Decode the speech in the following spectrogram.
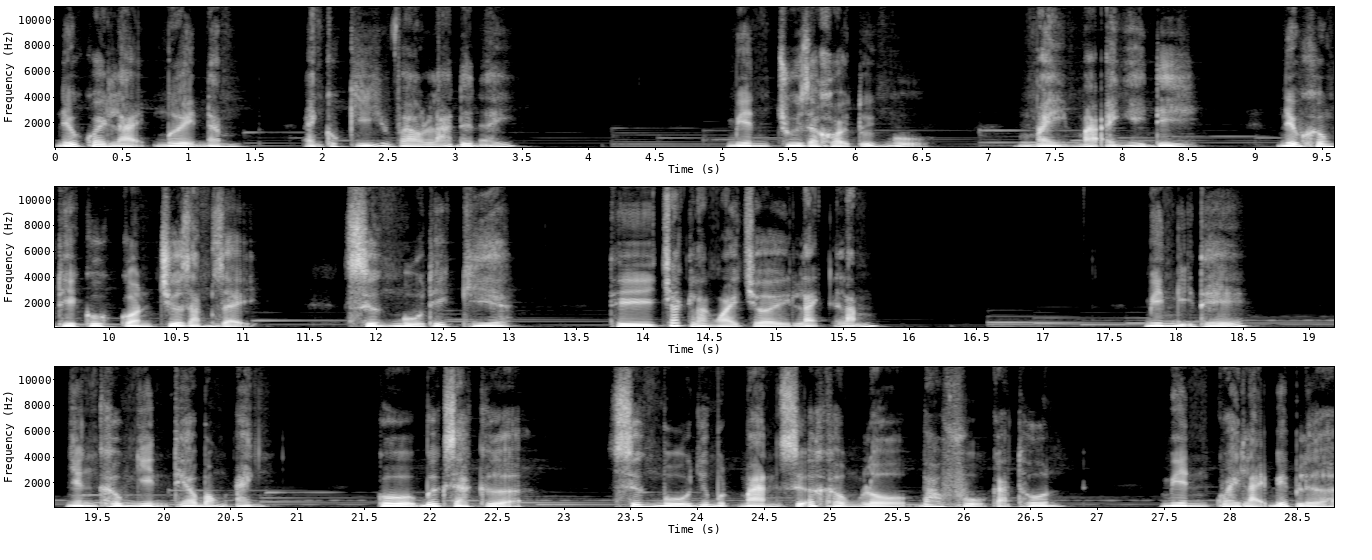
Nếu quay lại 10 năm, anh có ký vào lá đơn ấy. Miên chui ra khỏi túi ngủ. May mà anh ấy đi. Nếu không thì cô còn chưa dám dậy. Sương mù thế kia thì chắc là ngoài trời lạnh lắm. Miên nghĩ thế, nhưng không nhìn theo bóng anh. Cô bước ra cửa, sương mù như một màn sữa khổng lồ bao phủ cả thôn. Miên quay lại bếp lửa,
